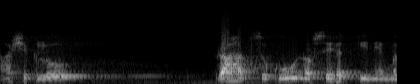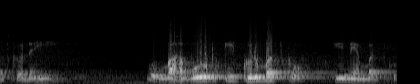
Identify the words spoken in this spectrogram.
عاشق لوگ راحت، سکون اور صحت کی نعمت کو نہیں، وہ محبوب کی قربت کو، کی نعمت کو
